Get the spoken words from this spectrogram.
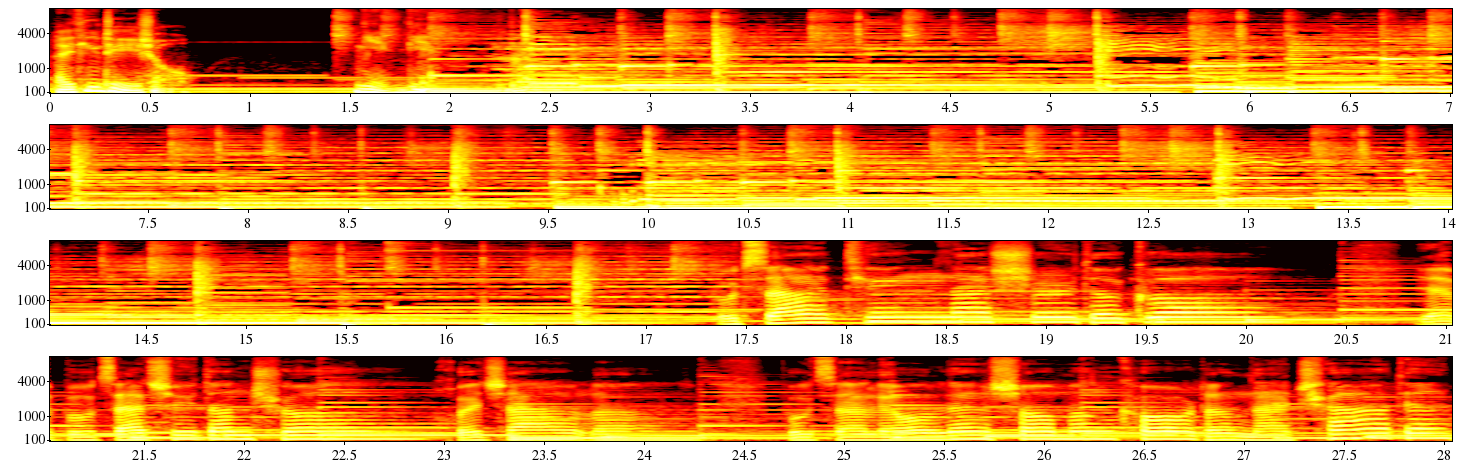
来听这一首《念念》。不再听那时的歌，也不再骑单车回家了，不再留恋校门口的奶茶店。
